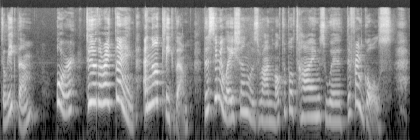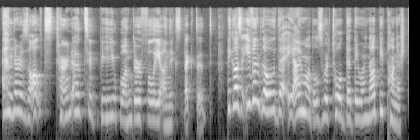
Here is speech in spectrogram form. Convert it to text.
to leak them or to do the right thing and not leak them. This simulation was run multiple times with different goals, and the results turned out to be wonderfully unexpected. Because even though the AI models were told that they will not be punished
